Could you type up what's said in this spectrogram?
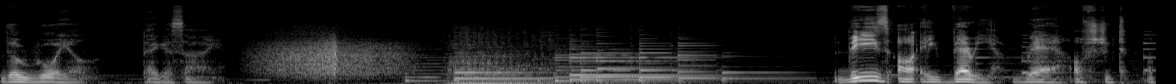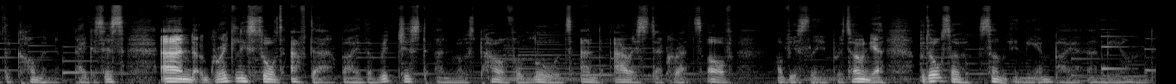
the royal Pegasi. These are a very rare offshoot of the common Pegasus and greatly sought after by the richest and most powerful lords and aristocrats of, obviously, Bretonnia, but also some in the Empire and beyond.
